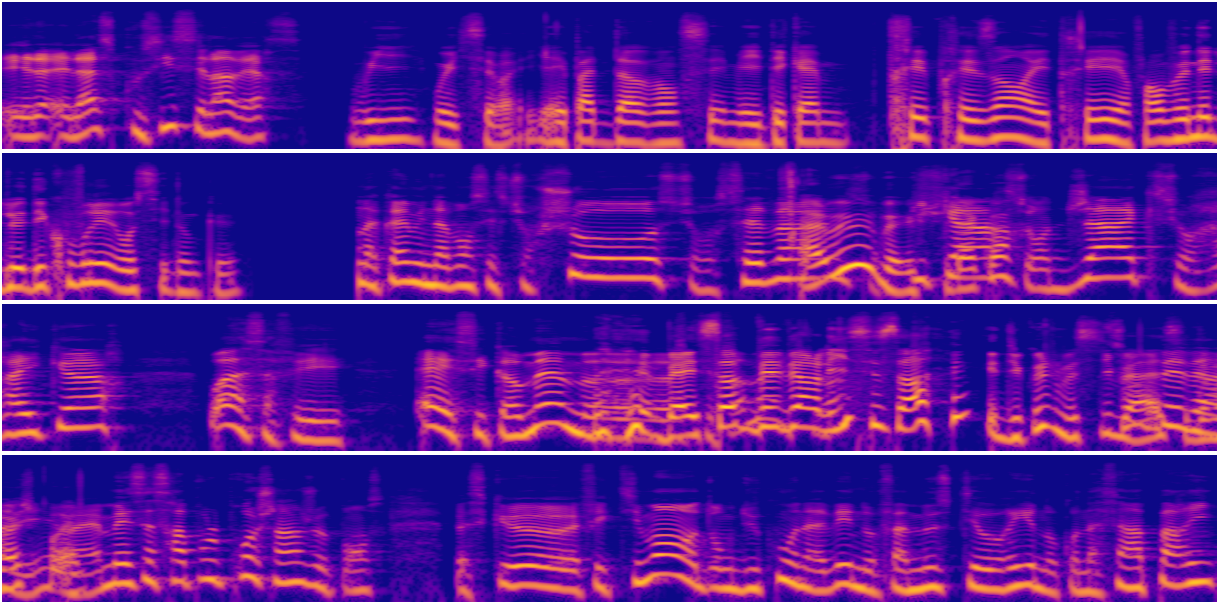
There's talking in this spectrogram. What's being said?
Et là, et là, ce coup-ci, c'est l'inverse. Oui, oui, c'est vrai. Il n'y avait pas d'avancée, mais il était quand même très présent et très. Enfin, on venait de le découvrir aussi, donc. euh. On a quand même une avancée sur Shaw, sur Seven, Ah oui, sur bah, Picard, sur Jack, sur Riker. Ouais, ça fait. Eh, c'est quand même. euh, tu Beverly, c'est ça. Et du coup, je me suis dit, bah, c'est dommage pour elle. ouais, mais ça sera pour le prochain, je pense. Parce que, effectivement, donc du coup, on avait nos fameuses théories. Donc, on a fait un pari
